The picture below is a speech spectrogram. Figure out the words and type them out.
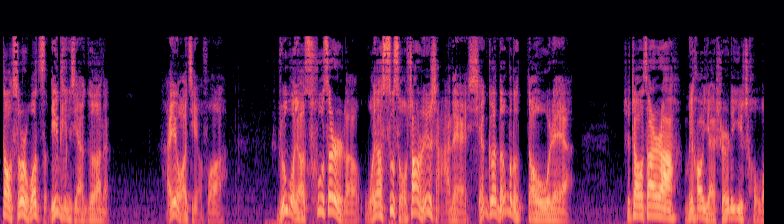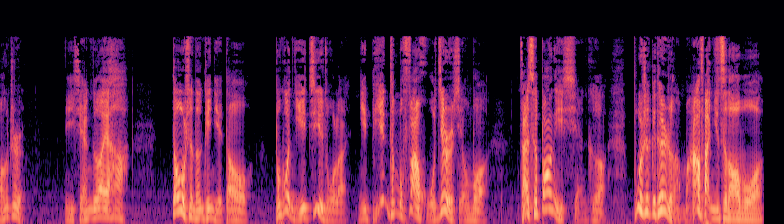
到时候我指定听贤哥的。还有啊，姐夫，如果要出事儿了，我要失手伤人啥的，贤哥能不能兜着呀？”这赵三儿啊，没好眼神的一瞅王志：“你贤哥呀，都是能给你兜，不过你记住了，你别他妈犯虎劲儿，行不？咱是帮你贤哥。”不是给他惹麻烦，你知道不？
